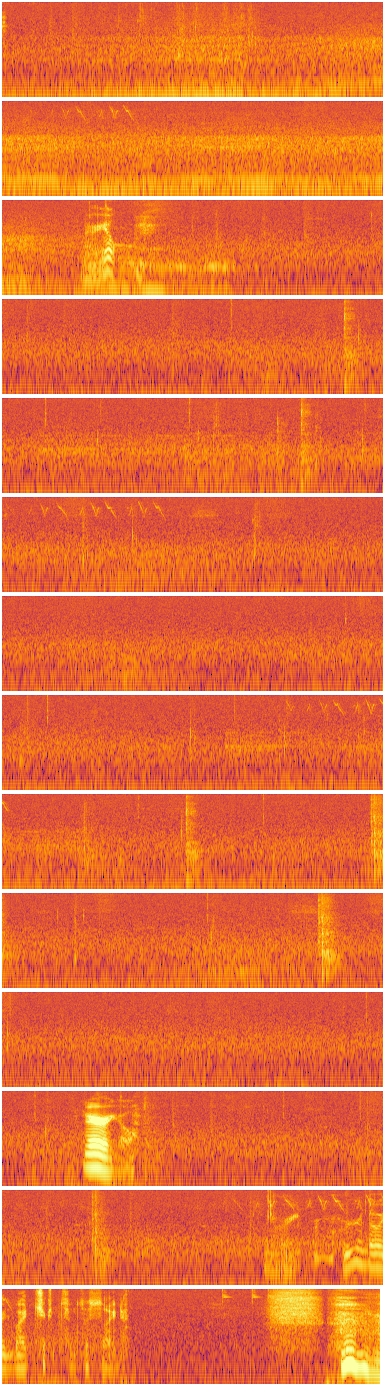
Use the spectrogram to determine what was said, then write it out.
There we go. There we go. Alright, we're annoyed by chickens on this side.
